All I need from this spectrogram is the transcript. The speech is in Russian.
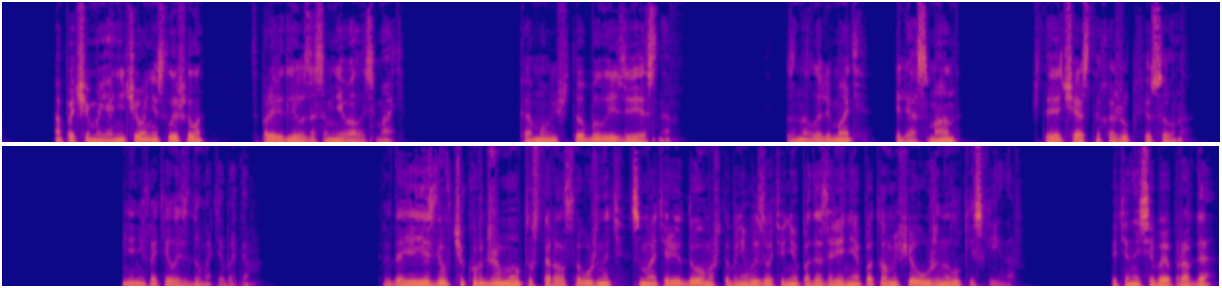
А почему я ничего не слышала? — справедливо засомневалась мать. Кому и что было известно? Знала ли мать или Осман, что я часто хожу к Фюсун? Мне не хотелось думать об этом. Когда я ездил в Чукурджуму, старался ужинать с матерью дома, чтобы не вызвать у нее подозрения, а потом еще ужинал у Кискинов. Тетя Насибе, правда,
